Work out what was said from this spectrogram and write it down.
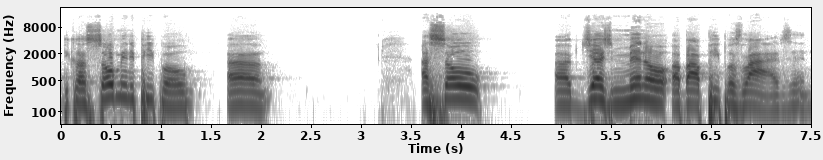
because so many people uh, are so uh, judgmental about people's lives, and,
